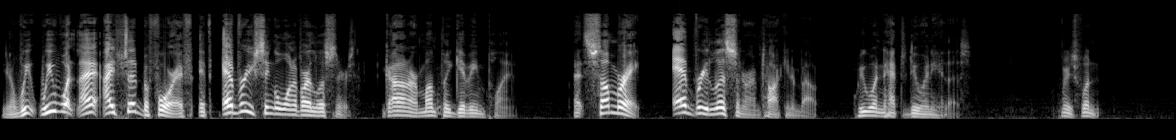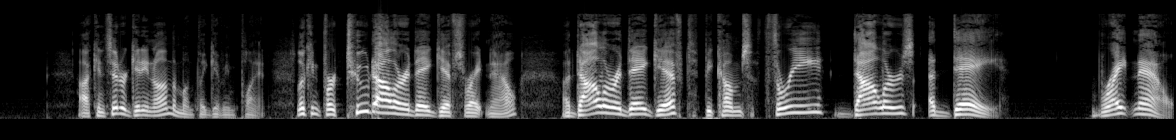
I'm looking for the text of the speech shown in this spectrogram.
You know, we, we would, I, I've said before, if, if every single one of our listeners got on our monthly giving plan, at some rate, every listener I'm talking about, we wouldn't have to do any of this. We just wouldn't. Uh, consider getting on the monthly giving plan. Looking for $2 a day gifts right now. A dollar a day gift becomes $3 a day right now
